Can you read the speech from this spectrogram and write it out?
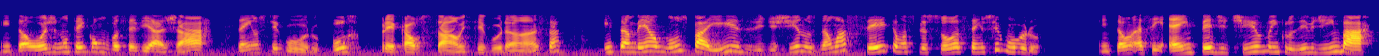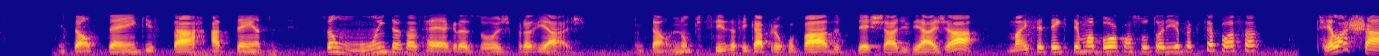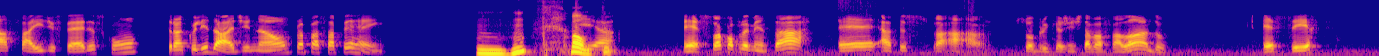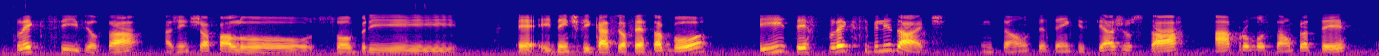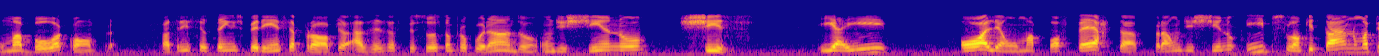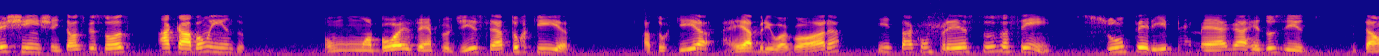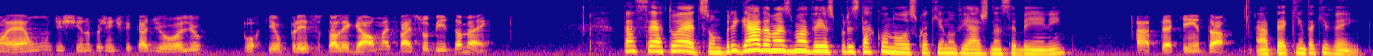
Então, hoje não tem como você viajar sem o seguro, por precaução e segurança, e também alguns países e destinos não aceitam as pessoas sem o seguro. Então, assim, é impeditivo, inclusive, de embarque. Então, tem que estar atento. São muitas as regras hoje para viagem. Então, não precisa ficar preocupado de deixar de viajar mas você tem que ter uma boa consultoria para que você possa relaxar, sair de férias com tranquilidade, e não para passar perrengue. Uhum. Bom, a, é, só complementar, é a, a, sobre o que a gente estava falando, é ser flexível, tá? A gente já falou sobre é, identificar se a oferta é boa e ter flexibilidade. Então, você tem que se ajustar à promoção para ter uma boa compra. Patrícia, eu tenho experiência própria. Às vezes as pessoas estão procurando um destino X e aí olham uma oferta para um destino Y que está numa pechincha. Então as pessoas acabam indo. Um, um bom exemplo disso é a Turquia. A Turquia reabriu agora e está com preços assim super, hiper, mega reduzidos. Então é um destino para a gente ficar de olho porque o preço está legal, mas vai subir também. Tá certo, Edson. Obrigada mais uma vez por estar conosco aqui no Viagem na CBN. Até quinta. Até quinta que vem.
